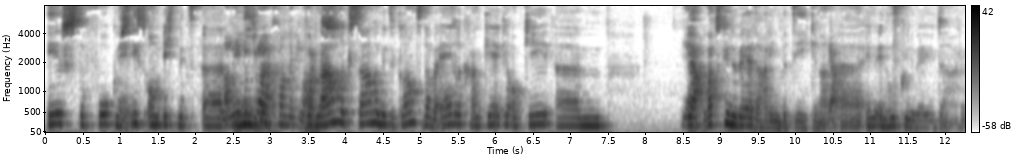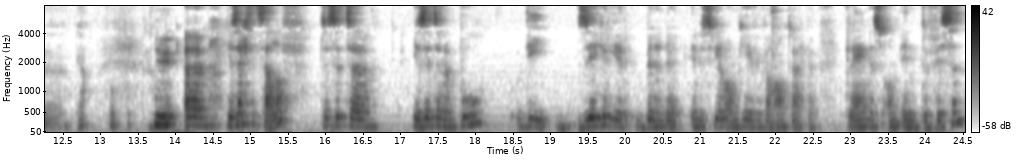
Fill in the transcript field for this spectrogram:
eerste focus nee. is om echt met uh, Alleen nieuwe, de vraag van de klant. voornamelijk samen met de klant, dat we eigenlijk gaan kijken, oké, okay, um, ja. ja. wat kunnen wij daarin betekenen ja. uh, en, en hoe kunnen wij u daar ja, op Nu, je zegt het zelf, zit, je zit in een pool die zeker hier binnen de industriële omgeving van Antwerpen klein is om in te vissen.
